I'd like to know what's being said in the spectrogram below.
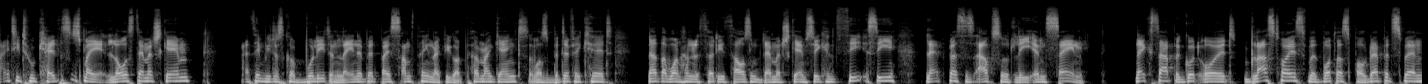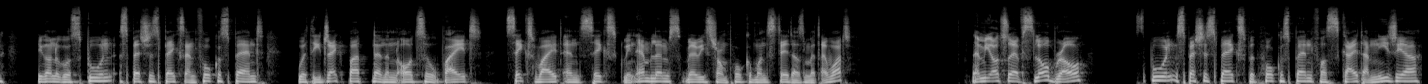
92k. This was my lowest damage game. I think we just got bullied in lane a bit by something, like we got perma-ganked. It was a bit difficult. Another 130,000 damage game. So you can see Lapras is absolutely insane. Next up, a good old Blastoise with Water Spout Rapid Spin. We're gonna go Spoon, Special Specs, and Focus Band with the Eject button, and then also white, 6 white and 6 green emblems. Very strong Pokemon, still doesn't matter what. Then we also have Slowbro, Spoon special specs with Focus Band for Scald Amnesia.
